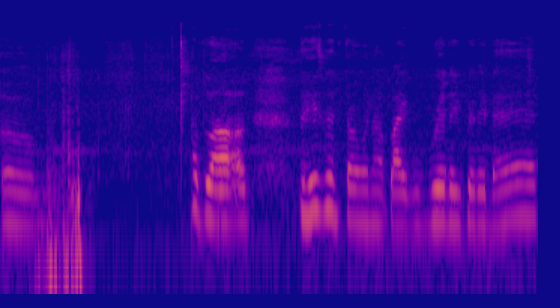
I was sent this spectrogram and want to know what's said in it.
um vlog, but he's been throwing up like really, really bad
